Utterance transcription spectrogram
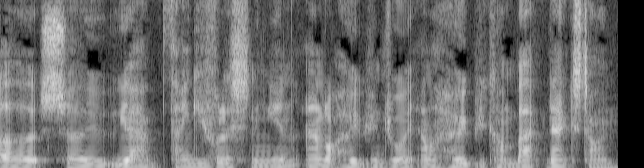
Uh, so, yeah, thank you for listening in, and I hope you enjoy it, and I hope you come back next time.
